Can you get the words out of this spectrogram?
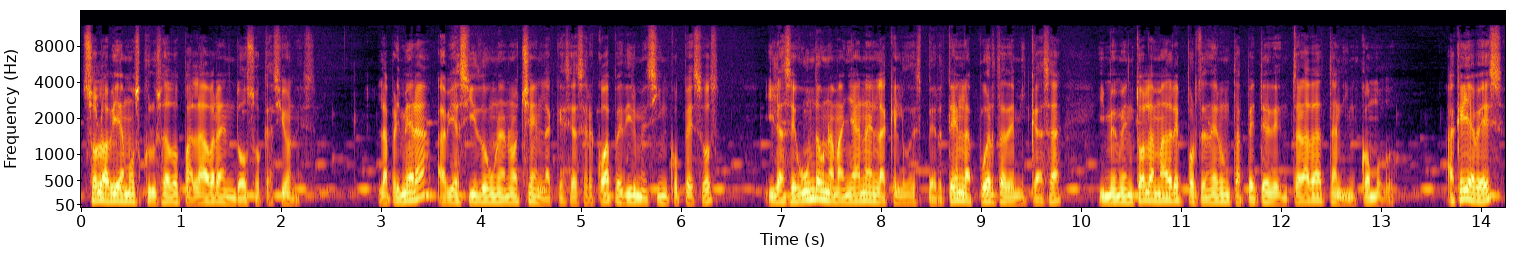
solo habíamos cruzado palabra en dos ocasiones. La primera había sido una noche en la que se acercó a pedirme cinco pesos, y la segunda una mañana en la que lo desperté en la puerta de mi casa y me mentó la madre por tener un tapete de entrada tan incómodo. Aquella vez,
